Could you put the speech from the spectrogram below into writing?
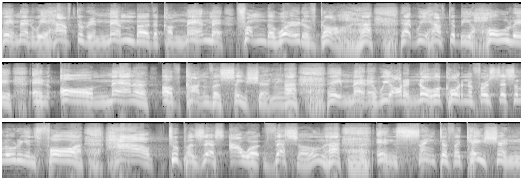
Amen. We have to remember the commandment from the word of God that we have to be holy in all manner of conversation. Amen. And we ought to know, according to First Thessalonians 4, how to possess our vessel in sanctification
